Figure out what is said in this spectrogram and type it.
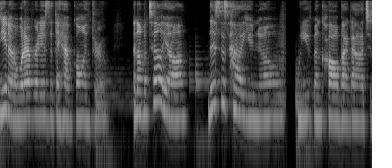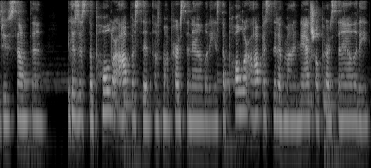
you know, whatever it is that they have going through. And I'm going to tell y'all, this is how you know when you've been called by God to do something because it's the polar opposite of my personality. It's the polar opposite of my natural personality.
